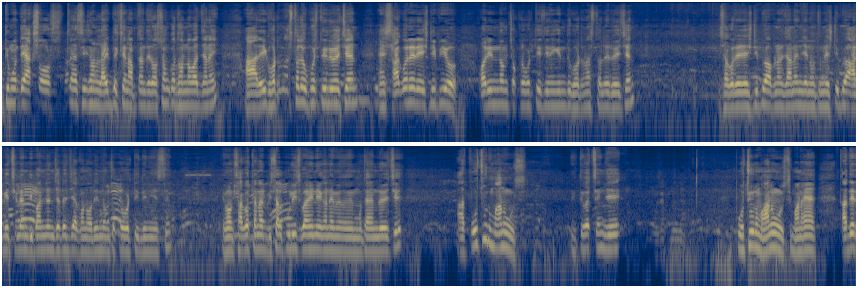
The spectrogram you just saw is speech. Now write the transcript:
ইতিমধ্যে একশো অষ্টাশি জন লাইভ দেখছেন, আপনাদের অসংখ্য ধন্যবাদ জানাই। আর এই ঘটনাস্থলে উপস্থিত রয়েছেন সাগরের এসডিপিও অরিন্দম চক্রবর্তী, তিনি কিন্তু ঘটনাস্থলে রয়েছেন। সাগরের এসডিপিও, আপনারা জানেন যে নতুন এসডিপিও আগে ছিলেন দীপাঞ্জন চ্যাটার্জি, এখন অরিন্দম চক্রবর্তী তিনি এসেছেন। এবং সাগর থানার বিশাল পুলিশ বাহিনী এখানে মোতায়েন রয়েছে। আর প্রচুর মানুষ, দেখতে পাচ্ছেন যে প্রচুর মানুষ মানে তাদের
